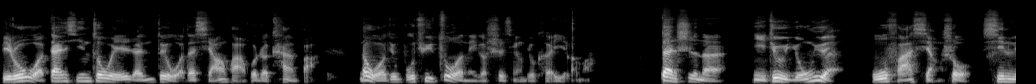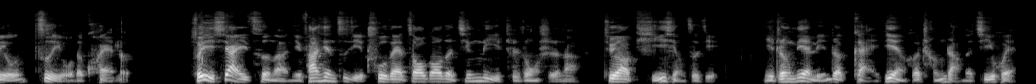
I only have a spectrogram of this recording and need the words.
比如我担心周围人对我的想法或者看法，那我就不去做那个事情就可以了嘛？但是呢，你就永远无法享受心灵自由的快乐。所以下一次呢，你发现自己处在糟糕的经历之中时呢，就要提醒自己，你正面临着改变和成长的机会。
